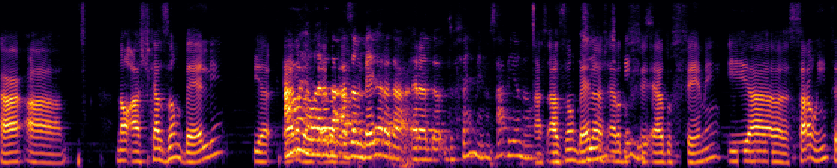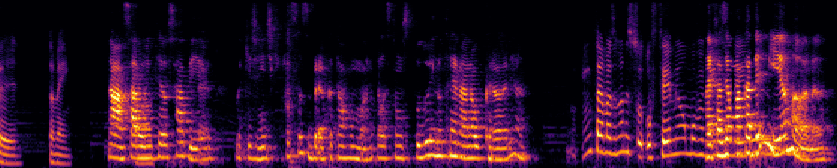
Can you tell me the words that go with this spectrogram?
a, não, acho que a Zambelli a, ah, ela era, da, a Zambelli era, da, era do, do Fêmen? Não sabia, não. A, a Zambelli era do, era do Fêmen e a Sarah Winter também. Ah, Sarah ah, Winter eu sabia. É. Mas que, gente, o que, que essas brancas estão arrumando? Que elas estão tudo indo treinar na Ucrânia? Então, é mais ou menos isso. O Fêmea é um movimento. Vai fazer uma meio, academia, mana.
